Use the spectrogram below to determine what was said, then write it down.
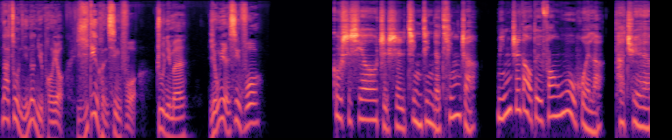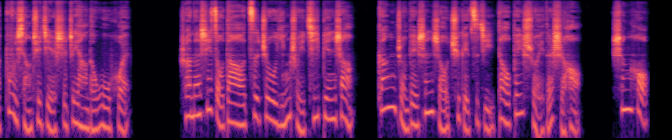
那做您的女朋友一定很幸福，祝你们永远幸福哦。”顾世修只是静静的听着，明知道对方误会了，他却不想去解释这样的误会。阮南希走到自助饮水机边上，刚准备伸手去给自己倒杯水的时候，身后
